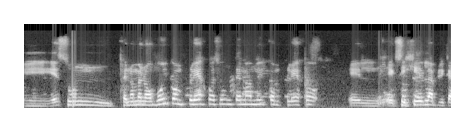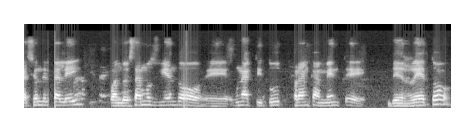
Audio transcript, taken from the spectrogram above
eh, es un fenómeno muy complejo, es un tema muy complejo el exigir la aplicación de la ley cuando estamos viendo eh, una actitud francamente de reto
